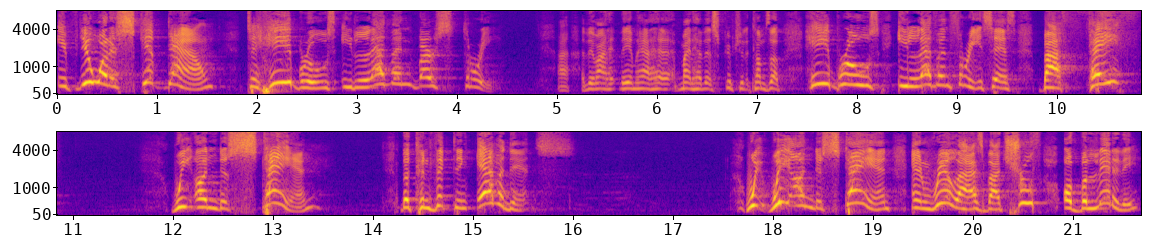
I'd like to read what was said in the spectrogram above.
If you were to skip down to Hebrews 11, verse 3, uh, they might, they might have, might have that scripture that comes up. Hebrews 11 3, it says, By faith we understand the convicting evidence. We, we understand and realize by truth or validity,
